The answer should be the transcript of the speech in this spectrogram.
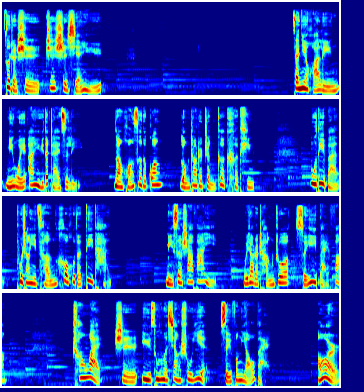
作者是知识咸鱼。在聂华苓名为安鱼的宅子里，暖黄色的光笼罩着整个客厅，木地板铺上一层厚厚的地毯，米色沙发椅围绕着长桌随意摆放。窗外是郁郁葱葱的橡树叶随风摇摆，偶尔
